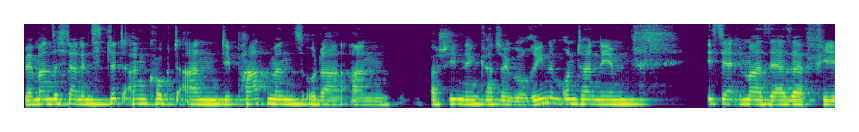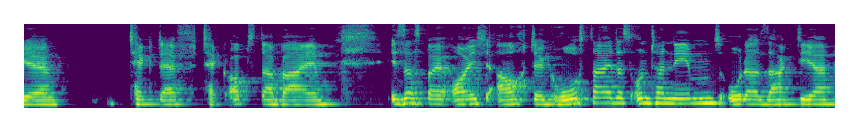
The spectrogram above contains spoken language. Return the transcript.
Wenn man sich dann den Split anguckt an Departments oder an verschiedenen Kategorien im Unternehmen, ist ja immer sehr, sehr viel Tech Dev, Tech Ops dabei. Ist das bei euch auch der Großteil des Unternehmens oder sagt ihr,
